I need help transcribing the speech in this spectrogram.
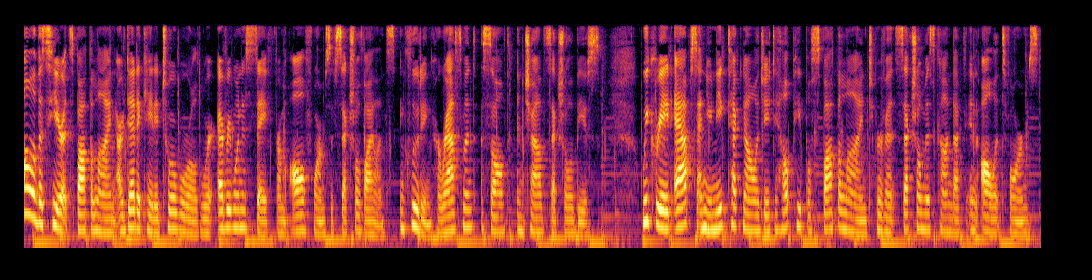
All of us here at Spot the Line are dedicated to a world where everyone is safe from all forms of sexual violence, including harassment, assault, and child sexual abuse. We create apps and unique technology to help people spot the line to prevent sexual misconduct in all its forms.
